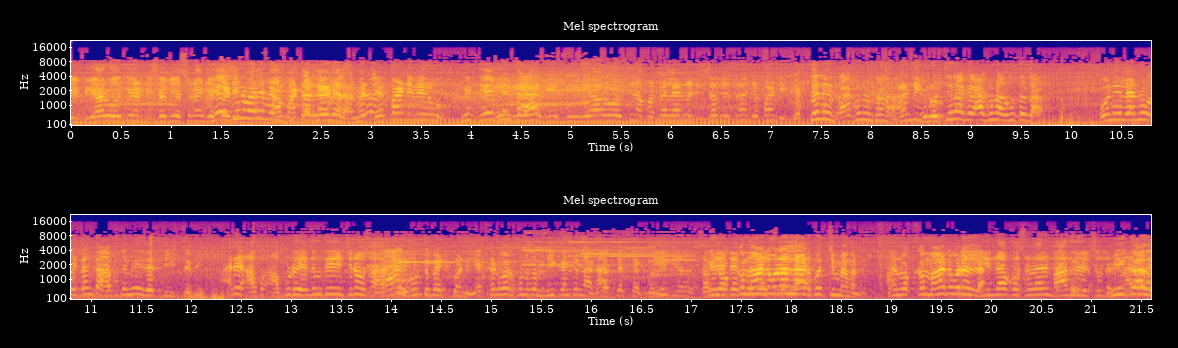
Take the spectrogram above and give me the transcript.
విఆర్ఓ వచ్చి నన్ను డిస్టర్బ్ చేస్తున్నాను చెప్పండి. మీరు? చెప్పండి మీరు. విఆర్ఓ వచ్చి నా ల్యాండ్ డిస్టర్బ్ చేస్తున్నా చెప్పండి. చెప్తే నేను రాకుండా ఉంటానా వచ్చినాక రాకుండా అవుతుందా పోనీలను ఇటంతా ఆపితేనే ఇదే తీస్తుంది. అరే అప్పు- అప్పుడు ఎందుకు తీయించినావు సార్? సార్ గుర్తు పెట్టుకోండి ఎక్కడి వరకు ఉన్నదో మీకంటే నాకు సబ్జెక్ట్ మీకు నేను ఒక్క మాట కూడా తెలుసు. ఆడుకొచ్చి మిమ్మల్ని. నేను ఒక్క మాట కూడా వస్తుందని మాకు తెలుసు. మీకు కాదు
